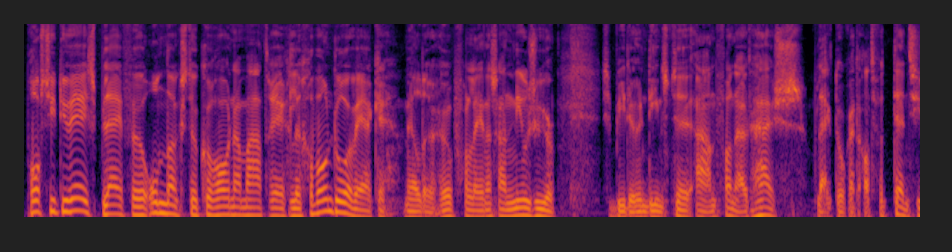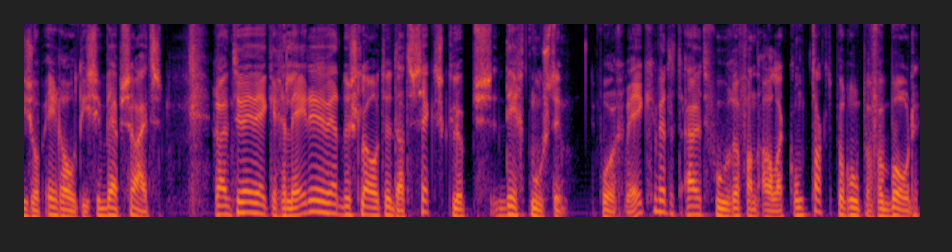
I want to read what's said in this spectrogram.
Prostituees blijven ondanks de coronamaatregelen gewoon doorwerken, melden hulpverleners aan Nieuwsuur. Ze bieden hun diensten aan vanuit huis, blijkt ook uit advertenties op erotische websites. Ruim twee weken geleden werd besloten dat seksclubs dicht moesten. Vorige week werd het uitvoeren van alle contactberoepen verboden.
